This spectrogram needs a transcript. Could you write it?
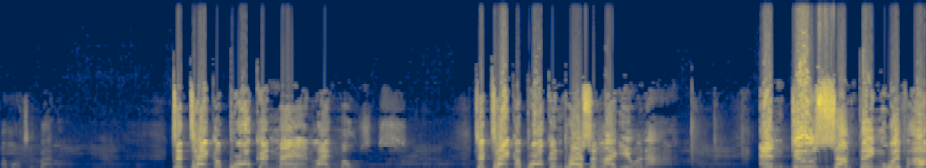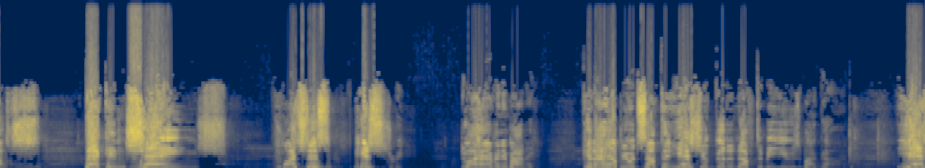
Come on, somebody. To take a broken man like Moses. To take a broken person like you and I. And do something with us that can change, watch this, history. Do I have anybody? Can I help you with something? Yes, you're good enough to be used by God. Yes,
